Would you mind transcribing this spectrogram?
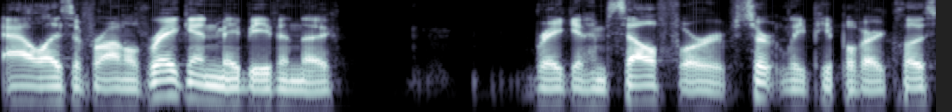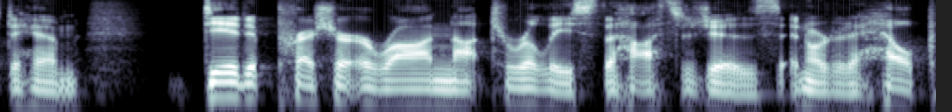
allies of Ronald Reagan, maybe even the Reagan himself, or certainly people very close to him, did pressure Iran not to release the hostages in order to help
